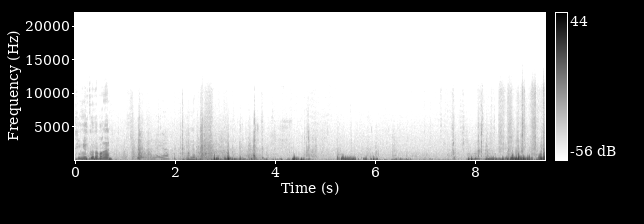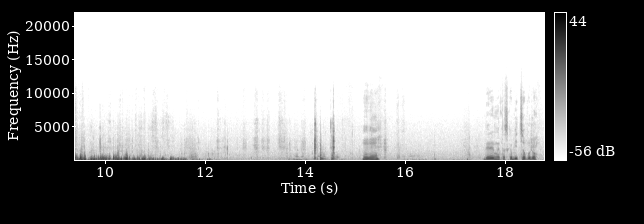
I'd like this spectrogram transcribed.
Sini ikut abangan. Ya. -hmm. Diri mitas ke bitso po.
